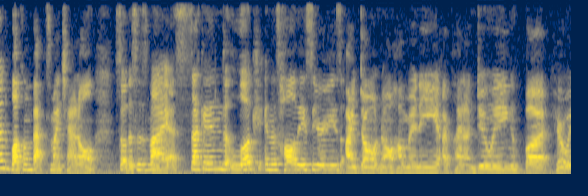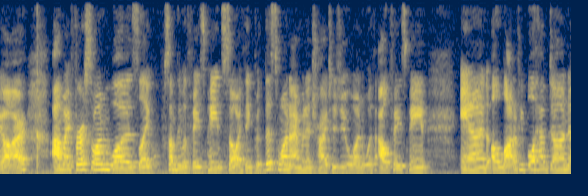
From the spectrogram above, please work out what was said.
and welcome back to my channel. So this is my second look in this holiday series. I don't know how many I plan on doing, but here we are. Um, my first one was like something with face paint, so I think for this one I'm going to try to do one without face paint. And a lot of people have done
